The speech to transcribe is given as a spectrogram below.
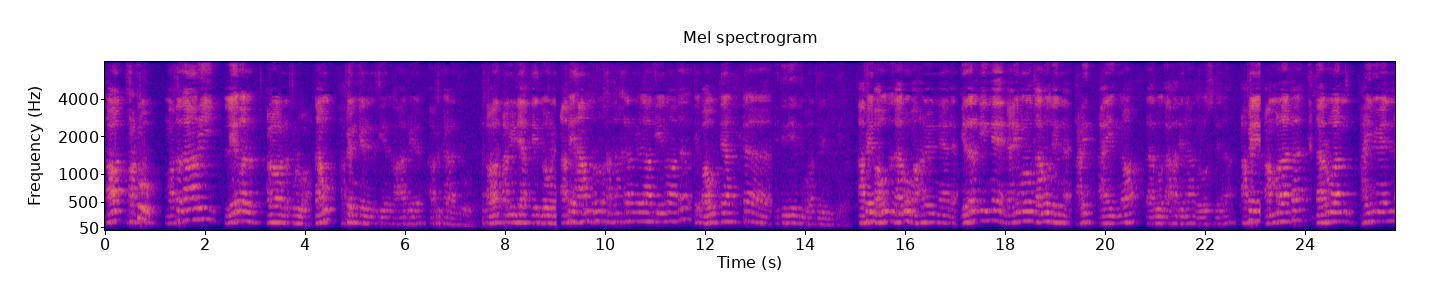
තවත් පටු මතධාරී ලේබල් අලවන්න පුළුවන්. නමුත් අපෙන් කෙරෙන්න තියෙන කාර්යය අපි කරන්න ඕනේ. තවත් පණිවිඩයක් දෙන්න ඕනේ. අපේ හාමුදුරුවෝ කතා කරන්න වෙලා තියෙනවාද ඒ බෞද්ධයන්ට ඉදිරියේදී මොකද වෙන්නේ කියලා. අපේ බෞද්ධ දරුවෝ මහාන වෙන්නේ නැහැ දැන්. ගෙදරක ඉන්නේ වැඩිමනෝ දරුවෝ දෙන්නයි. අනිත් අය ඉන්නවා දරුවෝ 10 දෙනා 12 දෙනා. අපේ අම්මලාට දරුවන් අහිමි වෙන්න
